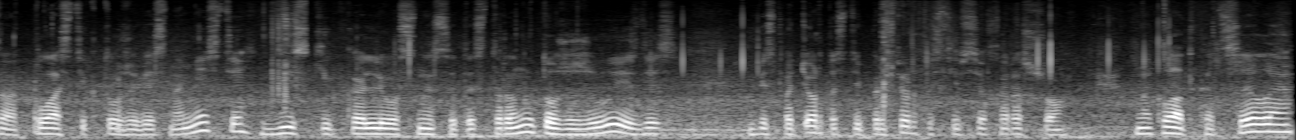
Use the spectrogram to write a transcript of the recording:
Так, пластик тоже весь на месте. Диски колесные с этой стороны тоже живые. Здесь без потертости, притертости, все хорошо. Накладка целая,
